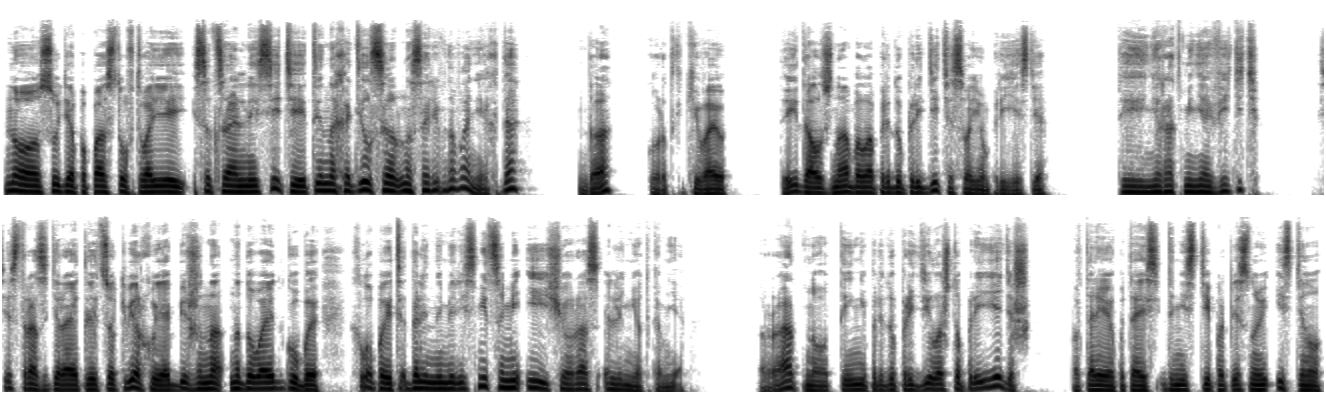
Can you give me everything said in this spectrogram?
Но, судя по посту в твоей социальной сети, ты находился на соревнованиях, да?» «Да», — коротко киваю. «Ты должна была предупредить о своем приезде». «Ты не рад меня видеть?» Сестра задирает лицо кверху и обиженно надувает губы, хлопает длинными ресницами и еще раз льнет ко мне. «Рад, но ты не предупредила, что приедешь?» Повторяю, пытаясь донести прописную истину.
